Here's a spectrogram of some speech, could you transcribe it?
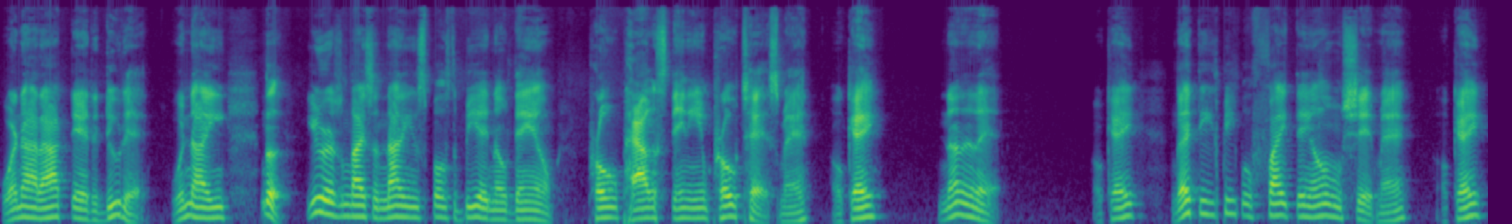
We're not out there to do that. We're not even, look, you Israelites are not even supposed to be at no damn pro Palestinian protest, man. Okay? None of that. Okay? Let these people fight their own shit, man. Okay?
